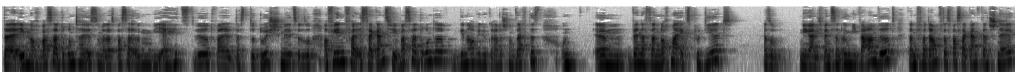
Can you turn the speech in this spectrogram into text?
da eben noch Wasser drunter ist und weil das Wasser irgendwie erhitzt wird, weil das dort durchschmilzt oder so. Auf jeden Fall ist da ganz viel Wasser drunter, genau wie du gerade schon sagtest. Und ähm, wenn das dann nochmal explodiert, also nee gar nicht, wenn es dann irgendwie warm wird, dann verdampft das Wasser ganz, ganz schnell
